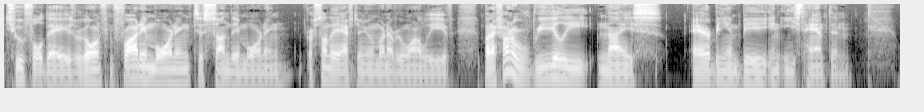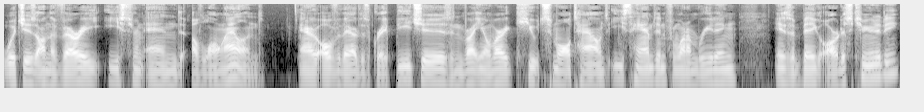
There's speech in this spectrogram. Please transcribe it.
two full days. We're going from Friday morning to Sunday morning or Sunday afternoon, whenever you want to leave. But I found a really nice Airbnb in East Hampton, which is on the very eastern end of Long Island. And over there, there's great beaches and very, you know, very cute small towns. East Hampton, from what I'm reading, is a big artist community,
